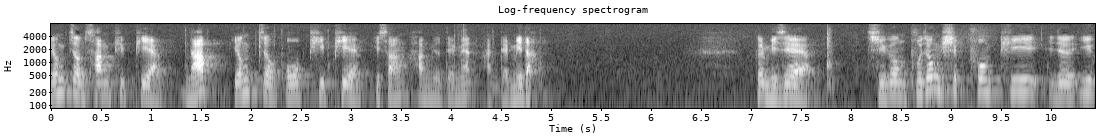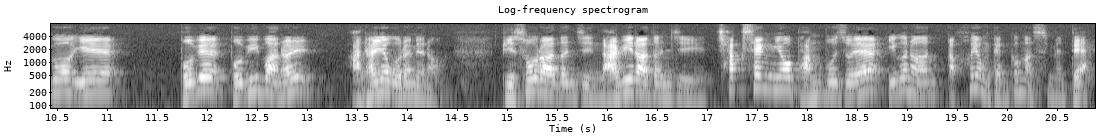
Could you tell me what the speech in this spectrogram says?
0.3ppm, 납 0.5ppm 이상 함유되면 안 됩니다. 그럼 이제 지금 부정식품 피 이거에 법의 법 위반을 안 하려고 그러면은 비소라든지 납이라든지 착색료 방부제 이거는 딱 허용된 것만 쓰면 돼.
